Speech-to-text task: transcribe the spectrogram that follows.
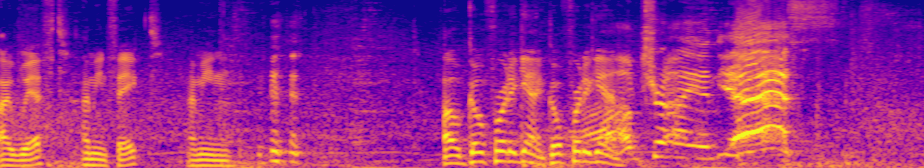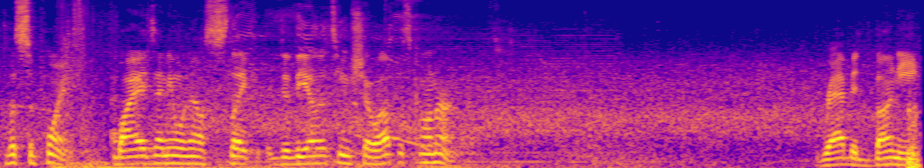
I whiffed. I mean, faked. I mean. oh, go for it again. Go for it again. I'm trying. Yes! What's the point? Why is anyone else like? Did the other team show up? What's going on? Rabid Bunny.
